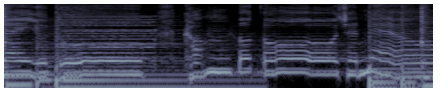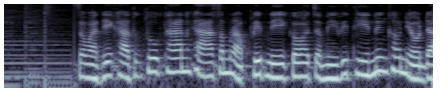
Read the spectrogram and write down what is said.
ใน YouTube คำโตโตชาแนลสวัสดีค่ะทุกๆทท่านค่ะสำหรับคลิปนี้ก็จะมีวิธีนึ่งข้าวเหนียวด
